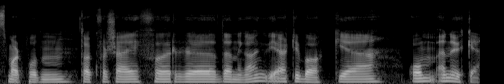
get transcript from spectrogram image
Smartpoden takk for seg for uh, denne gang. Vi er tilbake om en uke.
